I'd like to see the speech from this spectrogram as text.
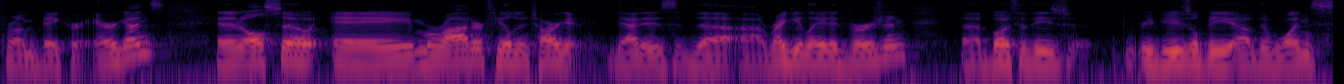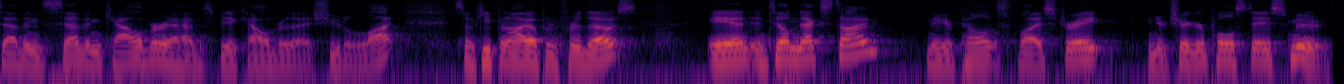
from Baker Air Guns. And then also a Marauder Field and Target. That is the uh, regulated version. Uh, both of these reviews will be of the 177 caliber. It happens to be a caliber that I shoot a lot. So keep an eye open for those. And until next time, May your pellets fly straight and your trigger pull stay smooth.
